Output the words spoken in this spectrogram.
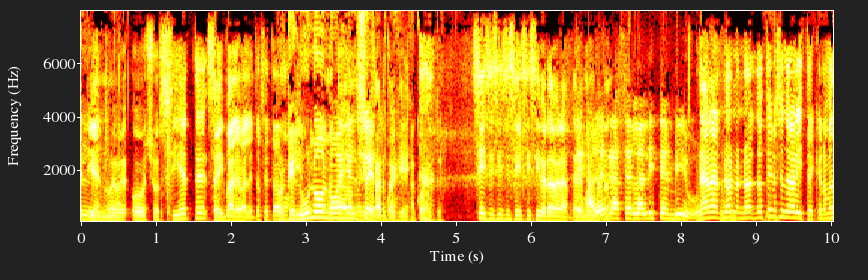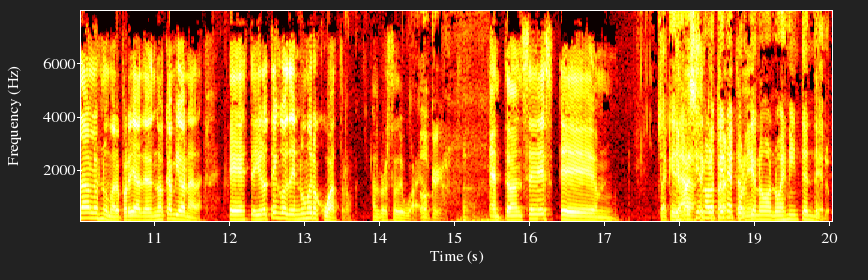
el 10, 9, 8, 7, 6. Vale, vale. Entonces Porque el 1 no es el 0, pues, acuérdate. Sí, sí, sí, sí, sí, sí, sí, verdad, verdad. Deja de hacer la lista en vivo. No, no, no, no, no, estoy haciendo la lista, es que no me daban los números, pero ya no ha cambiado nada. Este, yo lo tengo de número 4 al of the Wild. Ok. Entonces, eh, sea, que Darcy no lo tiene porque no, no es Nintendero.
